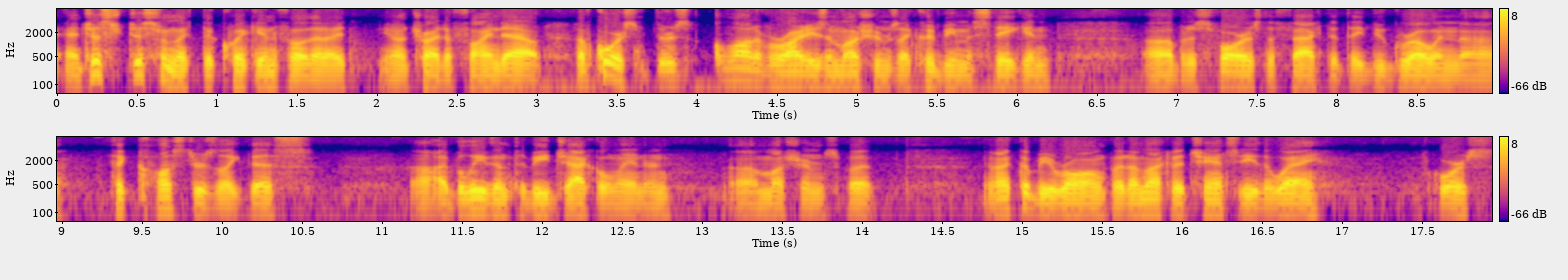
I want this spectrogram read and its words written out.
And just, just from the, the quick info that I you know tried to find out, of course, there's a lot of varieties of mushrooms. I could be mistaken, uh, but as far as the fact that they do grow in uh, thick clusters like this, uh, I believe them to be jack-o'-lantern uh, mushrooms. But you know, I could be wrong, but I'm not going to chance it either way. Of course,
